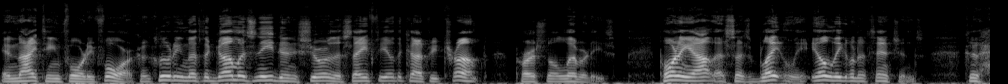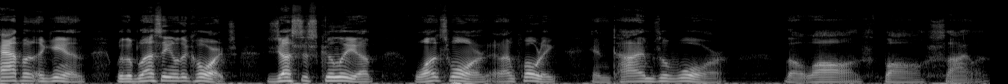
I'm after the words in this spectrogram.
in 1944, concluding that the government's need to ensure the safety of the country trumped personal liberties, pointing out that such blatantly illegal detentions could happen again with the blessing of the courts. Justice Scalia once warned, and I'm quoting, in times of war, the laws fall silent.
